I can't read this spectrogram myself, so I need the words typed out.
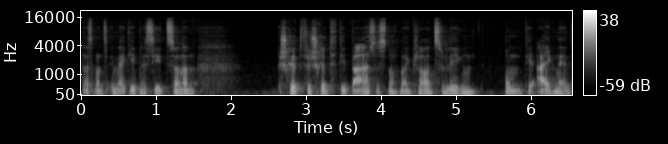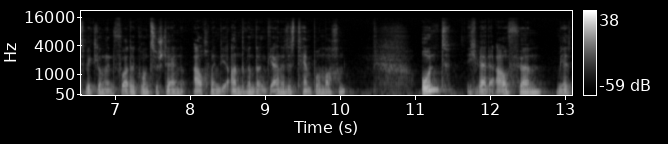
dass man es im Ergebnis sieht, sondern Schritt für Schritt die Basis nochmal klarzulegen, um die eigene Entwicklung in den Vordergrund zu stellen, auch wenn die anderen dann gerne das Tempo machen. Und ich werde aufhören, mir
